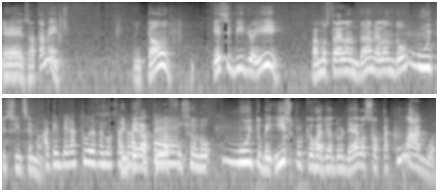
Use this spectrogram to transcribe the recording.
É, exatamente. Então, esse vídeo aí vai mostrar ela andando. Ela andou muito esse fim de semana. A temperatura vai mostrar A temperatura funcionou muito bem. Isso porque o radiador dela só tá com água.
